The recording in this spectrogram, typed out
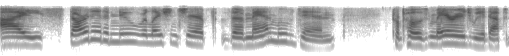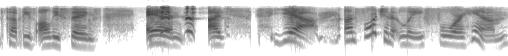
I started a new relationship. The man moved in, proposed marriage, we adopted puppies, all these things. And I yeah, unfortunately for him,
